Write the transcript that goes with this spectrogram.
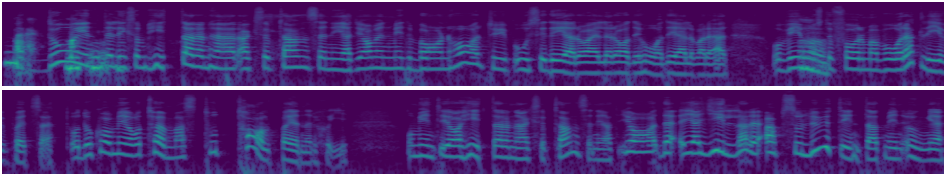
Nej, att då man... inte liksom hitta den här acceptansen i att ja, men mitt barn har typ OCD då, eller ADHD eller vad det är och vi mm. måste forma vårt liv på ett sätt och då kommer jag att tömmas totalt på energi om inte jag hittar den här acceptansen i att ja, det, jag gillar det absolut inte att min unge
